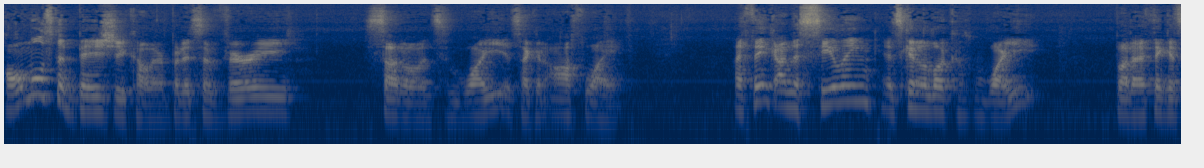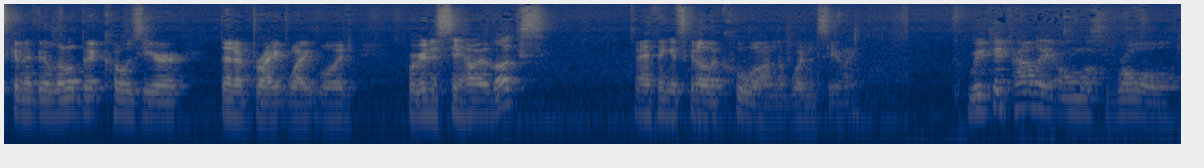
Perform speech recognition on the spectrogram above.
almost a beigey color, but it's a very subtle. It's white. It's like an off-white. I think on the ceiling it's going to look white, but I think it's going to be a little bit cozier than a bright white wood. We're going to see how it looks, and I think it's going to look cool on the wooden ceiling. We could probably almost roll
